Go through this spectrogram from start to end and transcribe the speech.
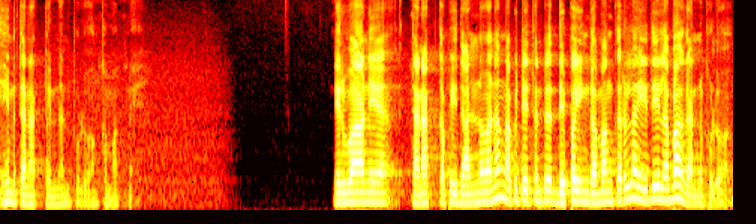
එහෙම තැනක් පෙන්වන්න පුළුවන් කමක් නැහැ. නිර්වාණය තැනක් අපි දන්නවනම් අපිට එතනට දෙපයින් ගමන් කරලා ඒ දේ ලබා ගන්න පුළුවන්.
